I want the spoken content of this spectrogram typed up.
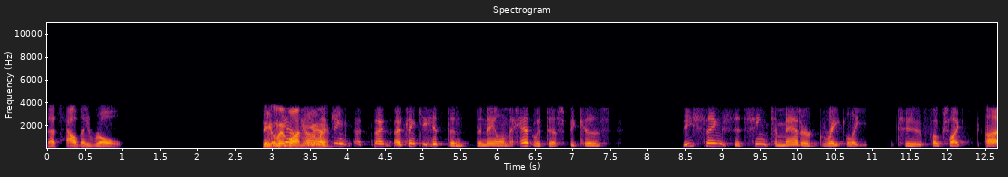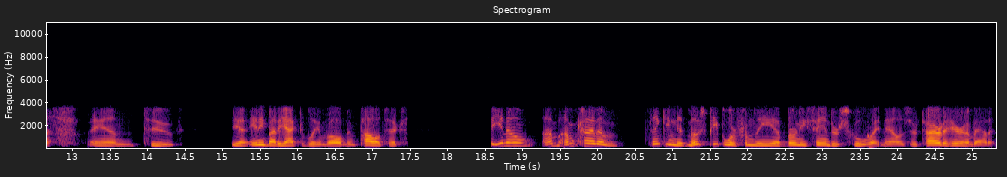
that's how they roll. They live yeah, on the edge. I think I, I think you hit the the nail on the head with this because these things that seem to matter greatly to folks like us and to yeah, anybody actively involved in politics. You know, I'm I'm kind of thinking that most people are from the uh, Bernie Sanders school right now, as they're tired of hearing about it,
